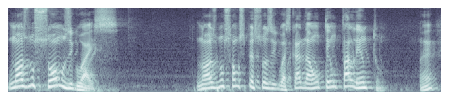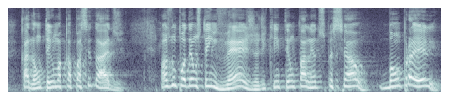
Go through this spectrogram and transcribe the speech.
nós não somos iguais. Nós não somos pessoas iguais. Cada um tem um talento. Né? Cada um tem uma capacidade. Nós não podemos ter inveja de quem tem um talento especial, bom para ele.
